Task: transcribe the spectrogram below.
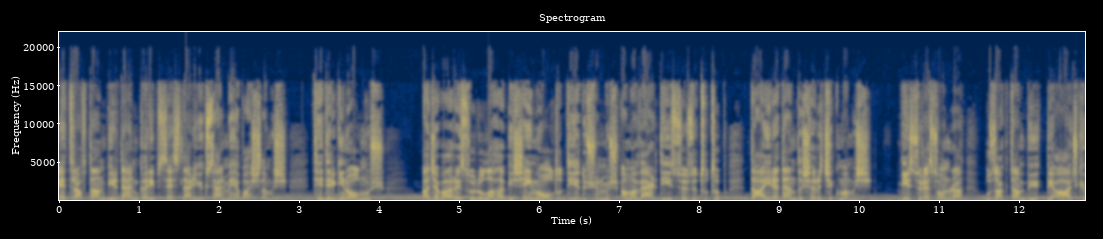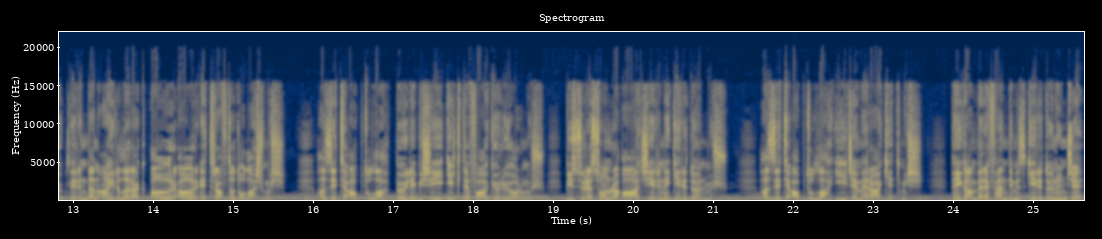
etraftan birden garip sesler yükselmeye başlamış. Tedirgin olmuş, acaba Resulullah'a bir şey mi oldu diye düşünmüş ama verdiği sözü tutup daireden dışarı çıkmamış. Bir süre sonra uzaktan büyük bir ağaç köklerinden ayrılarak ağır ağır etrafta dolaşmış. Hazreti Abdullah böyle bir şeyi ilk defa görüyormuş. Bir süre sonra ağaç yerine geri dönmüş. Hazreti Abdullah iyice merak etmiş. Peygamber Efendimiz geri dönünce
